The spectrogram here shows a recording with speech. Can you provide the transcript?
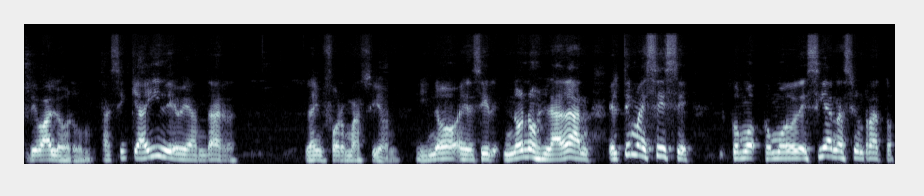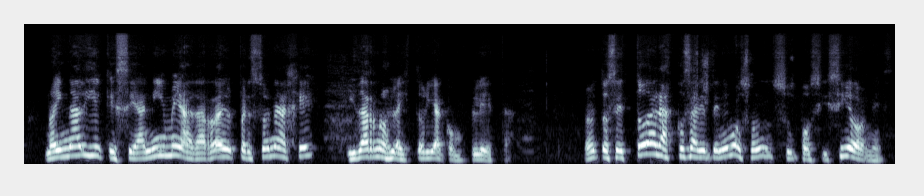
de Valorum. Así que ahí debe andar la información. Y no, es decir, no nos la dan. El tema es ese, como, como decían hace un rato, no hay nadie que se anime a agarrar el personaje y darnos la historia completa. Entonces, todas las cosas que tenemos son suposiciones.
